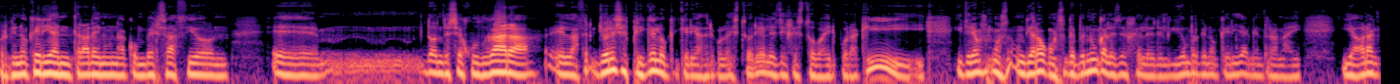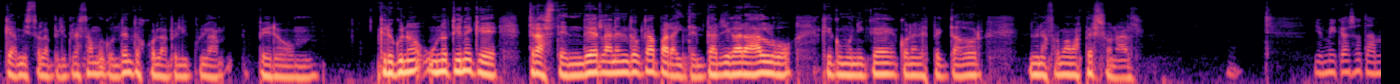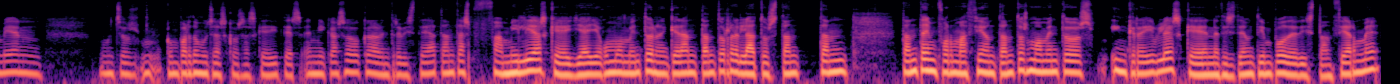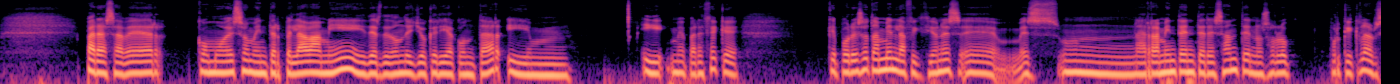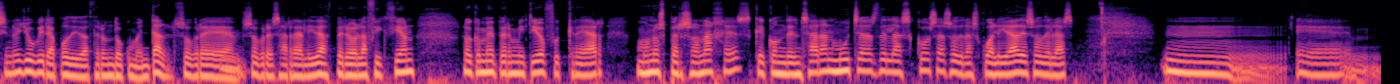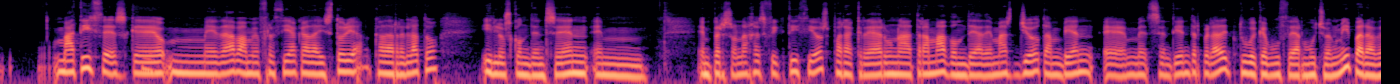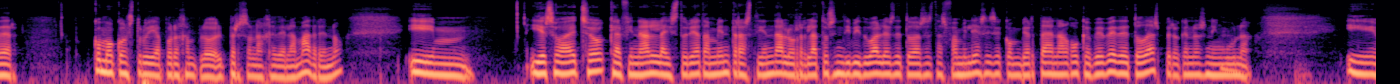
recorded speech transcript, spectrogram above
porque no quería entrar en una conversación eh, donde se juzgara el hacer. Yo les expliqué lo que quería hacer con la historia, y les dije esto va a ir por aquí y, y teníamos un, diálogo constante, pero nunca les dejé leer el guion porque no quería que entraran ahí. Y ahora que han visto la película están muy contentos con la película, pero mm, creo que uno, uno tiene que trascender la anécdota para intentar llegar a algo que comunique con el espectador de una forma más personal. Yo en mi caso también muchos comparto muchas cosas que dices. En mi caso, claro, entrevisté a tantas familias que ya llegó un momento en el que eran tantos relatos, tan, tan, tanta información, tantos momentos increíbles que necesité un tiempo de distanciarme para saber cómo eso me interpelaba a mí y desde dónde yo quería contar. Y, me parece que, que por eso también la ficción es, eh, es una herramienta interesante, no solo porque claro, si no yo hubiera podido hacer un documental sobre, sobre esa realidad, pero la ficción lo que me permitió fue crear unos personajes que condensaran muchas de las cosas o de las cualidades o de las mm, eh, matices que me daba, me ofrecía cada historia, cada relato, y los condensé en, en- en personajes ficticios para crear una trama donde además yo también eh, me sentía interpelada y tuve que bucear mucho en mí para ver cómo construía, por ejemplo, el personaje de la madre, ¿no? Y, y eso ha hecho que al final la historia también trascienda a los relatos individuales de todas estas familias y se convierta en algo que bebe de todas, pero que no es ninguna. Y,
